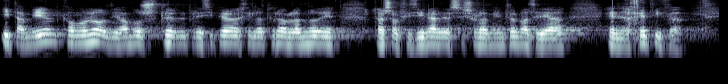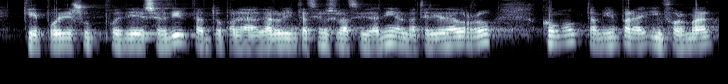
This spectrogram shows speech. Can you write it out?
Y también, como no, digamos desde el principio de la legislatura hablando de las oficinas de asesoramiento en materia energética que puede, puede servir tanto para dar orientaciones a la ciudadanía en materia de ahorro como también para informar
